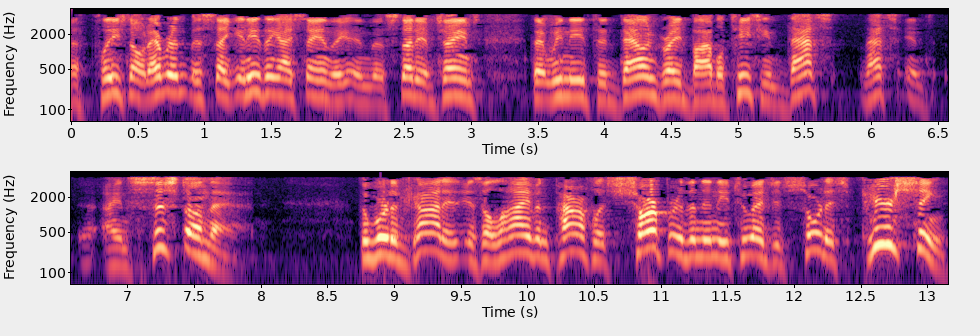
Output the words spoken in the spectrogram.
Please don't ever mistake anything I say in the, in the study of James that we need to downgrade Bible teaching. That's, that's, I insist on that. The Word of God is alive and powerful. It's sharper than any two edged sword. It's piercing,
